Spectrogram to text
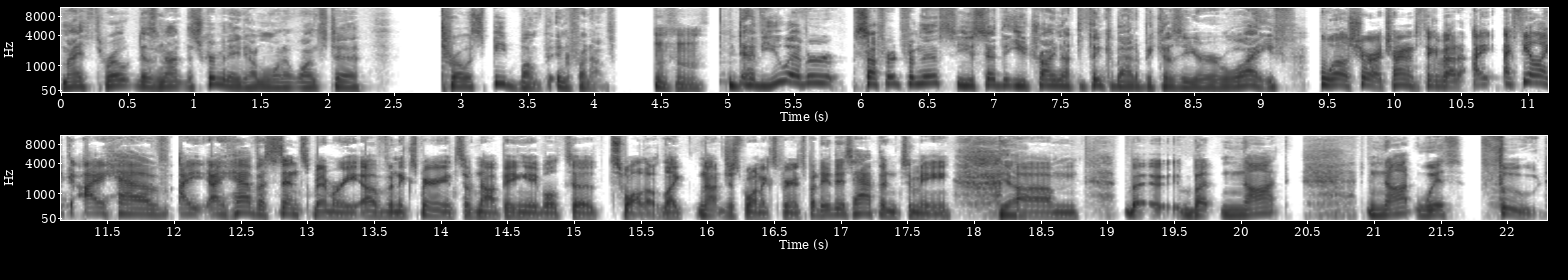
My throat does not discriminate on when it wants to throw a speed bump in front of. Hmm Have you ever suffered from this? You said that you try not to think about it because of your wife. Well, sure. I try not to think about it. I, I feel like I have I, I have a sense memory of an experience of not being able to swallow. Like not just one experience, but it has happened to me. Yeah. Um, but but not not with food.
